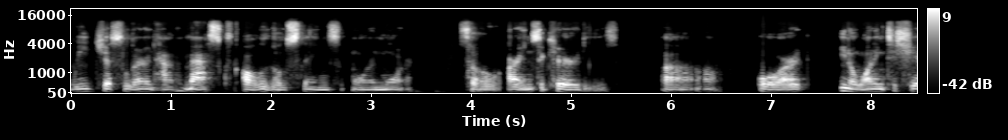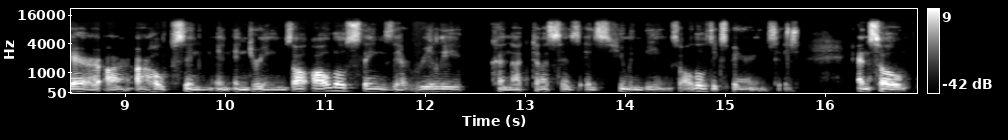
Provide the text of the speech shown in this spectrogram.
we just learn how to mask all of those things more and more. So, our insecurities, uh, or you know wanting to share our, our hopes and, and, and dreams all, all those things that really connect us as, as human beings all those experiences and so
